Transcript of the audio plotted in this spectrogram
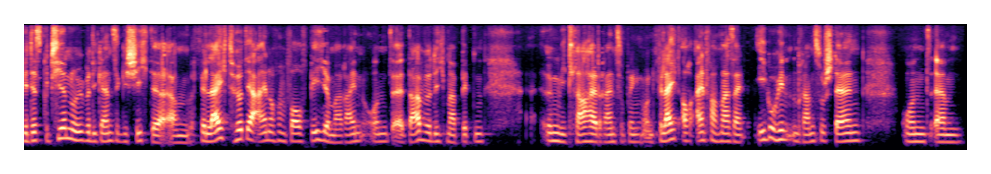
Wir diskutieren nur über die ganze Geschichte. Ähm, vielleicht hört der einer vom VfB hier mal rein und äh, da würde ich mal bitten, irgendwie Klarheit reinzubringen und vielleicht auch einfach mal sein Ego hinten dran zu stellen und ähm,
